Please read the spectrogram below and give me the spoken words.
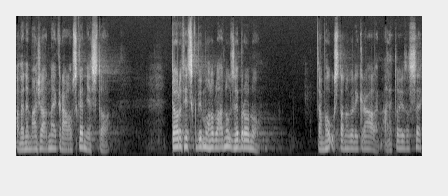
ale nemá žádné královské město. Teoreticky by mohl vládnout z Hebronu. Tam ho ustanovili králem. Ale to je zase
